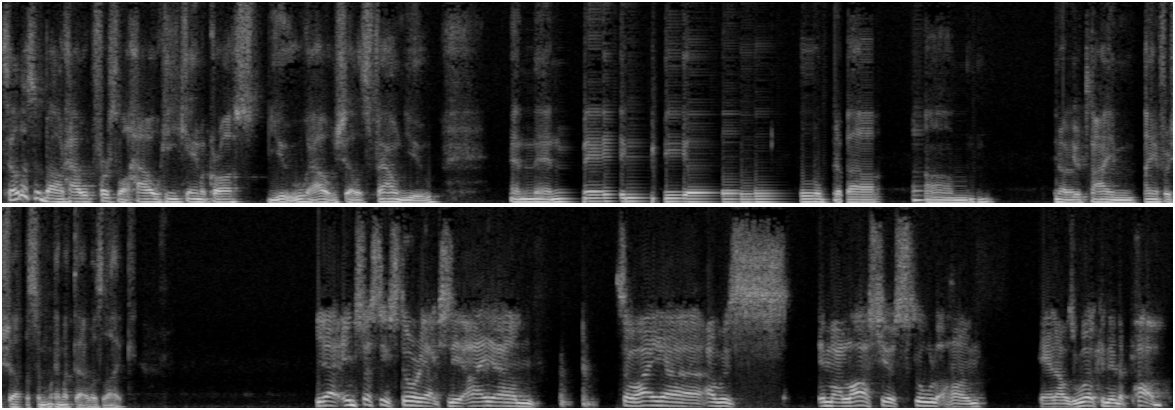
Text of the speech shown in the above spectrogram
tell us about how first of all how he came across you, how Schellas found you, and then maybe a little bit about um, you know your time playing for Schellas and, and, what that was like. Yeah, interesting story actually. I um, so I uh, I was in my last year of school at home, and I was working in a pub.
